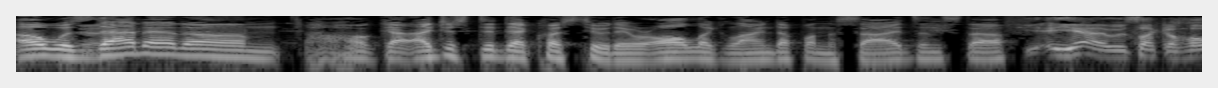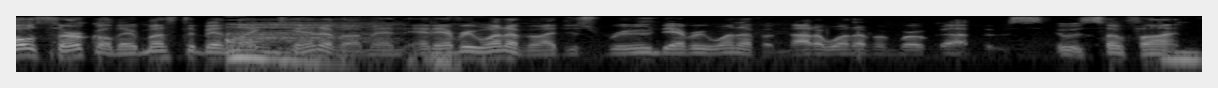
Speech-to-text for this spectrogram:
Oh, was Yeah. that at um? Oh god, I just did that quest too. They were all like lined up on the sides and stuff. Yeah, it was like a whole circle. There must have been like Ah. ten of them, and, and every one of them, I just ruined every one of them. Not a one of them broke up. It was it was so fun.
